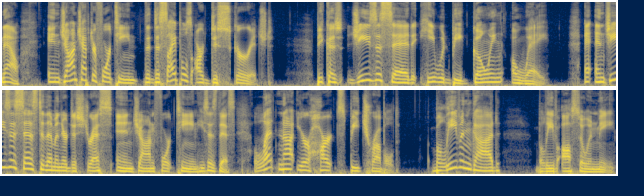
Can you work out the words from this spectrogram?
Now, in John chapter 14, the disciples are discouraged because Jesus said he would be going away. And Jesus says to them in their distress in John 14, he says this Let not your hearts be troubled. Believe in God believe also in me.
